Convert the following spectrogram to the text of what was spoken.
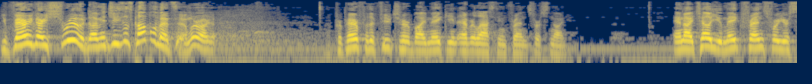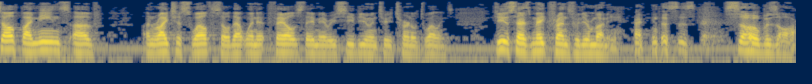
You're very, very shrewd. I mean, Jesus compliments him. Where are you? Prepare for the future by making everlasting friends. Verse 9. And I tell you, make friends for yourself by means of unrighteous wealth, so that when it fails, they may receive you into eternal dwellings. Jesus says, make friends with your money. I mean, this is so bizarre.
